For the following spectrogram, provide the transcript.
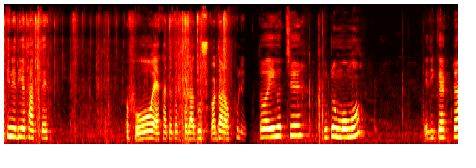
কিনে দিয়ে থাকতে। ও এক হাতে তো খোলা দুষ্কর, দাঁড়াও, খুলে তো এই হচ্ছে দুটো মোমো। এদিকে একটা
